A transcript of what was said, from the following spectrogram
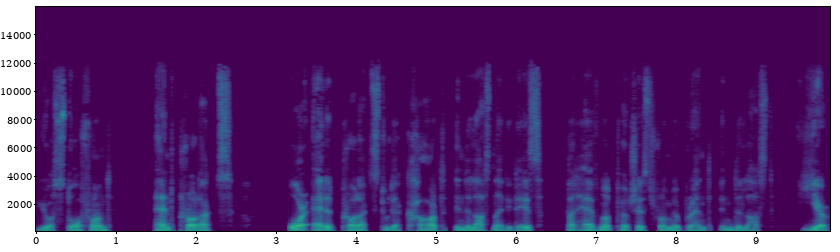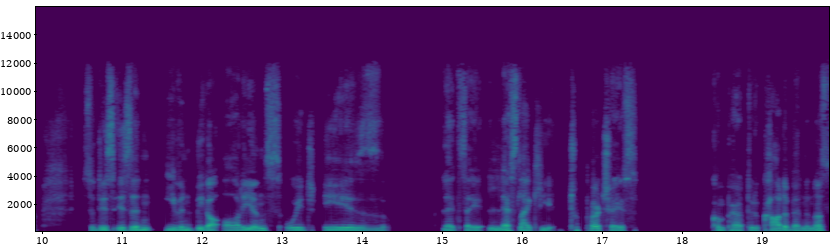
your storefront and products or added products to their cart in the last 90 days, but have not purchased from your brand in the last year. So this is an even bigger audience, which is, let's say, less likely to purchase compared to the cart abandoners,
